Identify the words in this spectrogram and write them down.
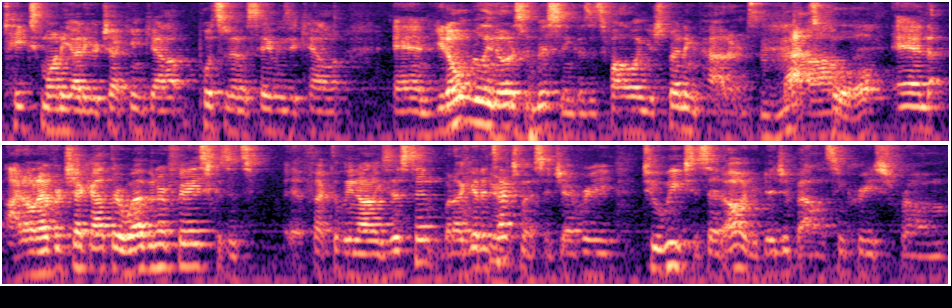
takes money out of your checking account, puts it in a savings account. And you don't really notice it missing because it's following your spending patterns. That's Um, cool. And I don't ever check out their web interface because it's effectively non-existent. But I get a Yeah. text message every two weeks that said, "Oh, your digit balance increased from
